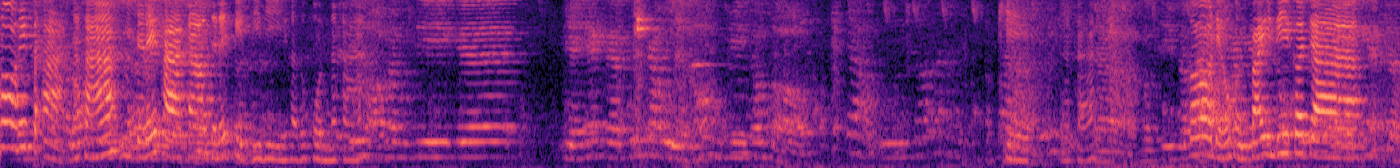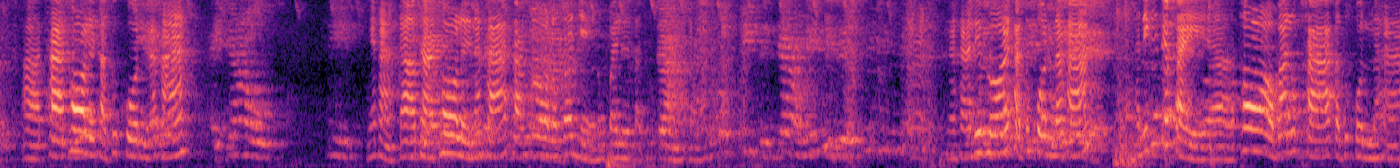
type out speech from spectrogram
ท่อให้สะอาดนะคะ มันจะได้ทากาวจะได้ติดดีๆค่ะทุกคนนะคะโอเค ก็เดี๋ยวเหมือนฟ้าอินดี้ก็จะอ่าทาท่อเลยค่ะทุกคนนะคะไอ้เจ้าที่เนี่ยค่ะกาวทาท่อเลยนะคะ ทาท่อแล้วก็แหย่ลงไปเลยค่ะทุกคนจ้านะคะพี่ถึงเจ้านี่พี่ถึงนะคะ เรียบร้อยค่ะทุกคนนะคะ อันนี้ก็จะใส่อ่าท่อบ้านลูกค้าค่ะทุกคนนะคะ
